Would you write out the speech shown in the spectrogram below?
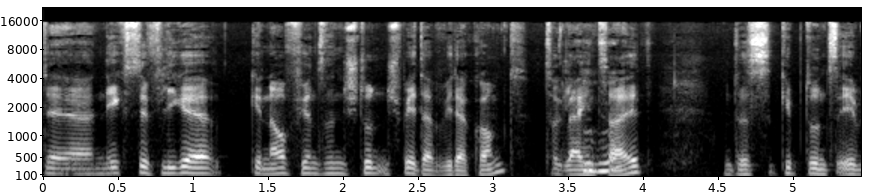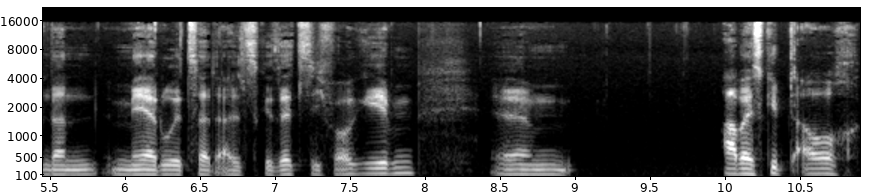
der nächste Flieger genau 24 Stunden später wiederkommt, zur gleichen mhm. Zeit. Und das gibt uns eben dann mehr Ruhezeit als gesetzlich vorgegeben. Ähm, aber es gibt auch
